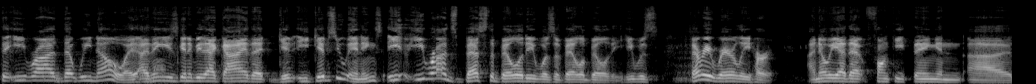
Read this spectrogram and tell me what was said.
the Erod that we know. I, I think he's going to be that guy that give, he gives you innings. E, Erod's best ability was availability. He was very rarely hurt. I know he had that funky thing in uh,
